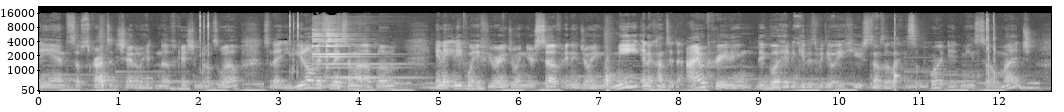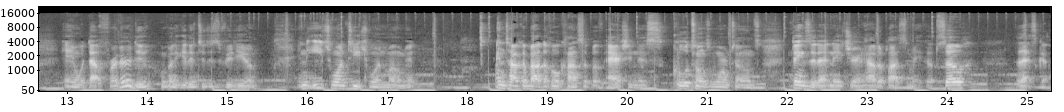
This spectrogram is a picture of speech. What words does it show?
and subscribe to the channel and hit the notification bell as well so that you don't miss the next time I upload. And at any point, if you're enjoying yourself and enjoying me and the content that I'm creating, then go ahead and give this video a huge thumbs up, like, and support. It means so much. And without further ado, we're gonna get into this video. In each one teach one moment, and talk about the whole concept of ashiness, cool tones, warm tones, things of that nature, and how it applies to makeup. So, let's go.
